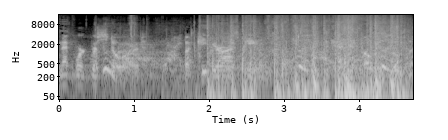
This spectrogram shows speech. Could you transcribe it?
Network restored. But keep your eyes peeled. Movement.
